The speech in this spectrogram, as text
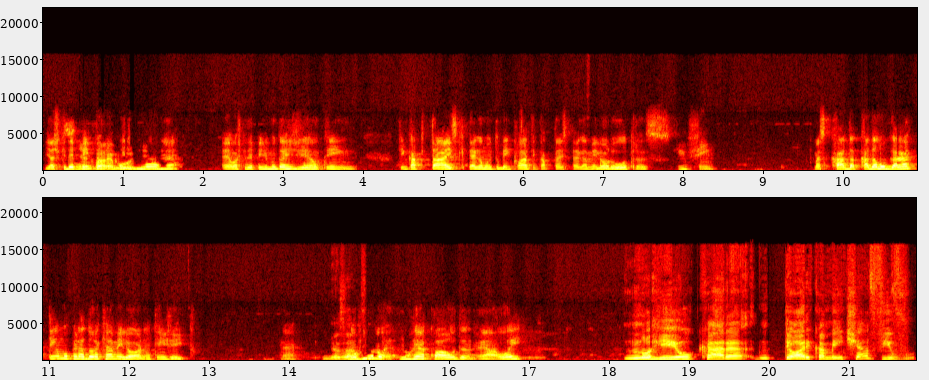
E acho que depende Sim, claro é região, né? É, eu acho que depende muito da região. Tem, tem capitais que pega muito bem, claro, tem capitais que pega melhor outras, enfim. Mas cada, cada lugar tem uma operadora que é a melhor, não tem jeito. Né? Exato. No Rio, no Rio é qual, Dan? É a Oi? No Rio, cara, teoricamente é a Vivo.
